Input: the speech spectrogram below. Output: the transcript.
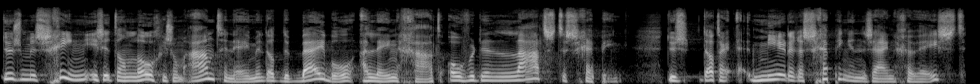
Dus misschien is het dan logisch om aan te nemen dat de Bijbel alleen gaat over de laatste schepping. Dus dat er meerdere scheppingen zijn geweest.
